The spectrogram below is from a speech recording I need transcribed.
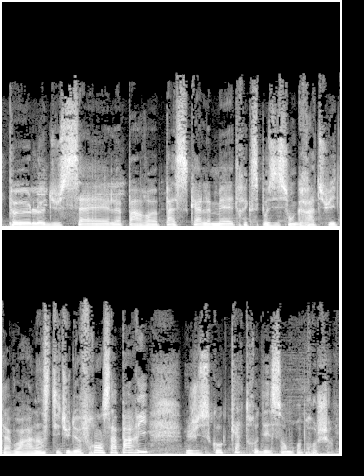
Peul du Sahel par Pascal Maître, exposition gratuite à voir à l'Institut de France à Paris jusqu'au 4 décembre prochain.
